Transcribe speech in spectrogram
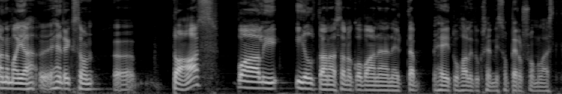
Anna-Maja Henriksson taas vaali-iltana sanoi kovaan ääneen, että hei tuu hallitukseen, missä on perussuomalaiset.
